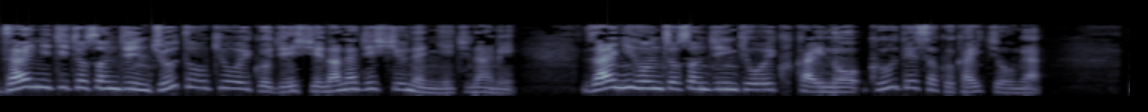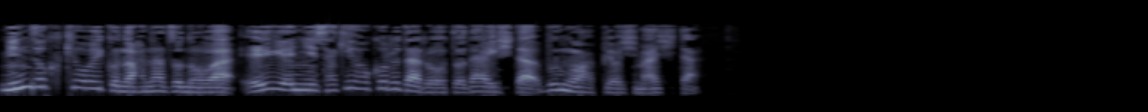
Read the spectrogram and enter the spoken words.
在日朝鮮人中等教育実施70周年にちなみ、在日本朝鮮人教育会の空手則会長が、民族教育の花園は永遠に咲き誇るだろうと題した文を発表しました。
